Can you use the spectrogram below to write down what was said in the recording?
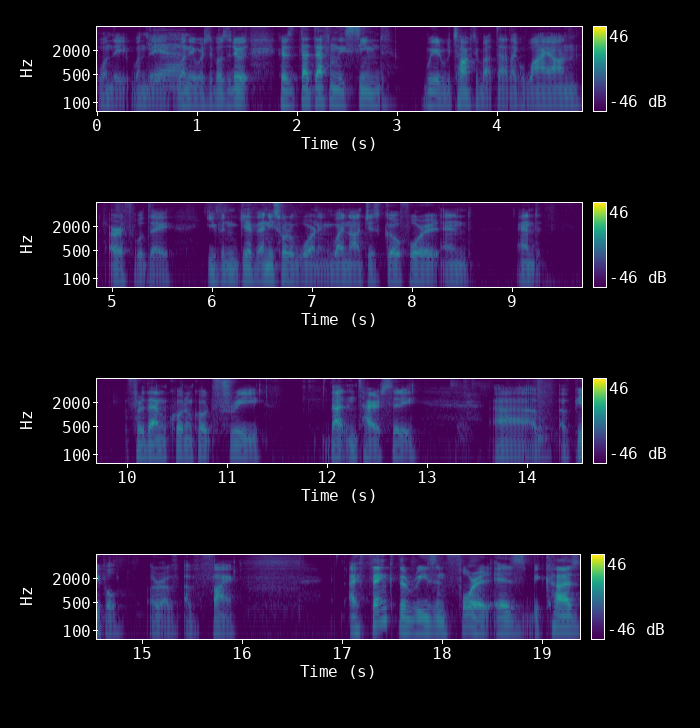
when they when they Yeah. when they were supposed to do it because that definitely seemed weird we talked about that like why on earth would they even give any sort of warning why not just go for it and and for them quote unquote free that entire city uh, of, of people or of, of Phi. I think the reason for it is because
